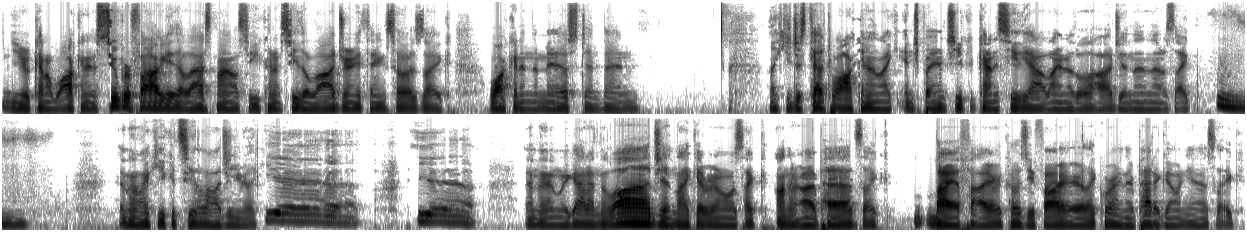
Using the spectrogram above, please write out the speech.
you're kind of walking. It was super foggy the last mile, so you couldn't see the lodge or anything. So it was like walking in the mist, and then like you just kept walking, and like inch by inch, you could kind of see the outline of the lodge, and then it was like, and then like you could see the lodge, and you're like, yeah, yeah. And then we got in the lodge, and like everyone was like on their iPads, like by a fire, cozy fire, like wearing their Patagonias, like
